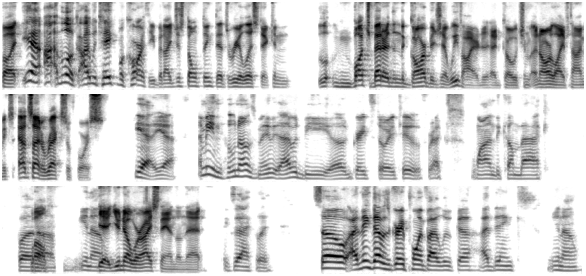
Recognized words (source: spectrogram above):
But yeah, I, look, I would take McCarthy, but I just don't think that's realistic and much better than the garbage that we've hired as head coach in, in our lifetime, outside of Rex, of course. Yeah, yeah. I mean, who knows? Maybe that would be a great story too if Rex wanted to come back. But well, um, you know, yeah, you know where I stand on that. Exactly. So I think that was a great point by Luca. I think you know,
